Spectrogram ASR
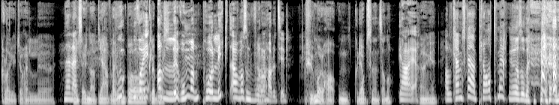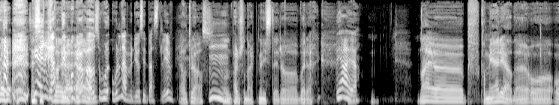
klarer jo ikke å holde, seg unna et jævla rom på Clubhouse. hun var i alle rommene på likt. Jeg var bare sånn, Hvordan Ja. har du tid? Hun må jo ha ordentlige abstinenser nå. Ja, ja. Ok. Hvem skal jeg prate med? Altså, det, jeg bare, Skal jeg sitter rett inn på ja, ja. Hun, hun levde jo sitt beste liv. Ja, det tror jeg. Altså. Mm. en pensjonert minister og bare Ja, ja. Nei, øh, pff, hva mer er det å, å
